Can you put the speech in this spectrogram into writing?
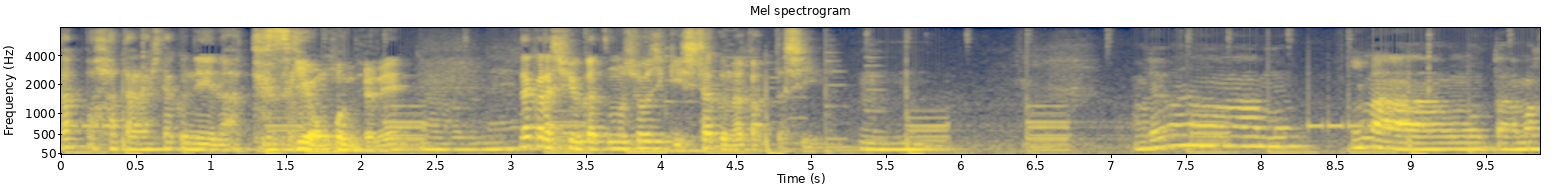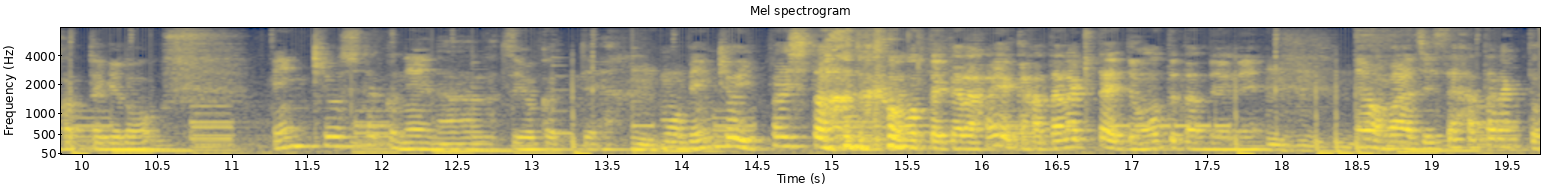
やっぱ働きたくねえなってすげえ思うんだよね。ね。だから就活も正直したくなかったし。うんうん。俺はもう今思うと甘かったけど勉強したくねえなが強くって、うん。もう勉強いっぱいしたわ とか思ったから早く働きたいって思ってたんだよね。うん、でもまあ実際働くと、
